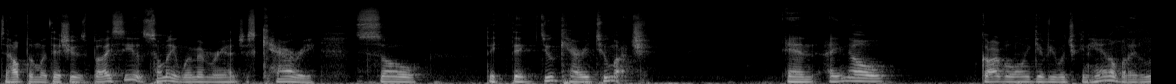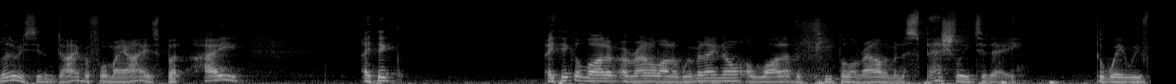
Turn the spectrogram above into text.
to help them with issues. But I see so many women, Maria, just carry so they they do carry too much. And I know God will only give you what you can handle, but I literally see them die before my eyes. But I I think I think a lot of around a lot of women I know, a lot of the people around them, and especially today, the way we've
